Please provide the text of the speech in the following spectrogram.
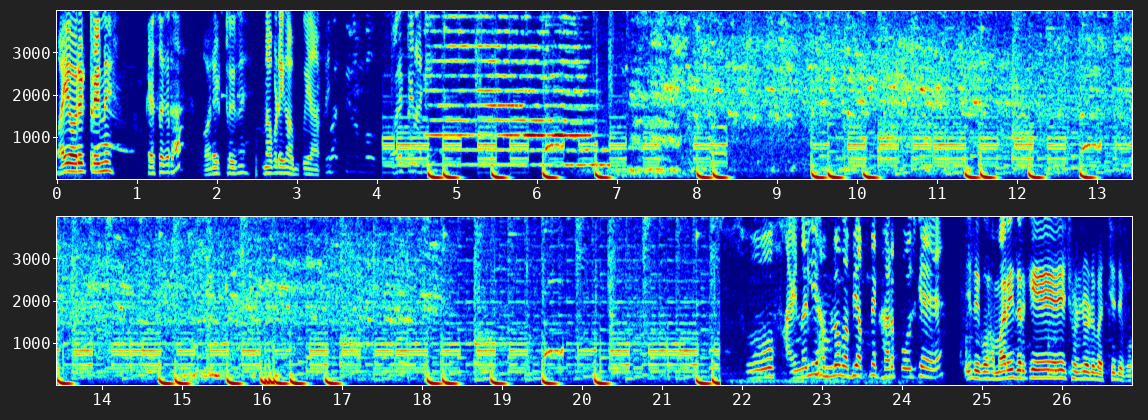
भाई और एक ट्रेन है कैसा करा? और एक ट्रेन है रुकना पड़ेगा हमको यहाँ पे। और एक ट्रेन आ गई फाइनली हम लोग अभी अपने घर पहुँच गए हैं। ये देखो हमारे इधर के छोटे छोटे बच्चे देखो।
